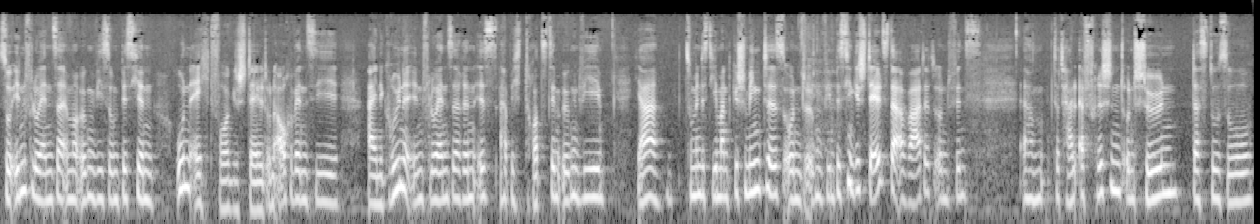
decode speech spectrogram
so Influencer immer irgendwie so ein bisschen unecht vorgestellt. Und auch wenn sie eine grüne Influencerin ist, habe ich trotzdem irgendwie ja, zumindest jemand Geschminktes und irgendwie ein bisschen Gestelzter erwartet und finde es ähm, total erfrischend und schön, dass du so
